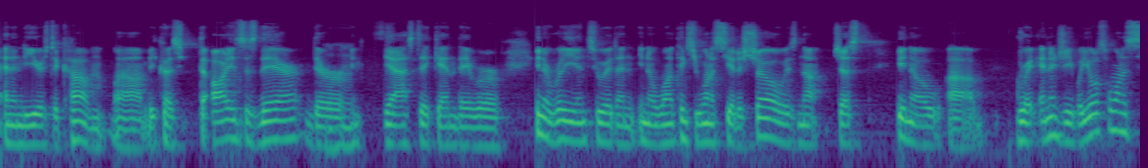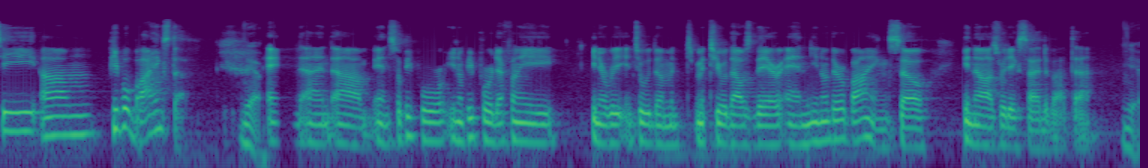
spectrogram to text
and in the years to come uh, because the audience is there, they're enthusiastic, and they were, you know, really into it. And you know, one of the things you want to see at a show is not just you know uh, great energy, but you also want to see um, people buying stuff Yeah. and and um, and so people were you know people were definitely you know really into the material that was there and you know they were buying so you know I was really excited about that Yeah.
